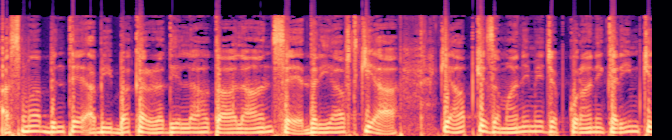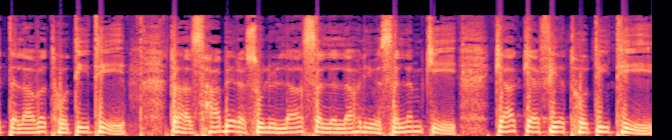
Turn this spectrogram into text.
اسما بنت ابی بکر رضی اللہ تعالی عنہ سے دریافت کیا۔ کہ آپ کے زمانے میں جب قرآن کریم کی تلاوت ہوتی تھی، تو اصحاب رسول اللہ صلی اللہ علیہ وسلم کی کیا کیفیت ہوتی تھی؟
